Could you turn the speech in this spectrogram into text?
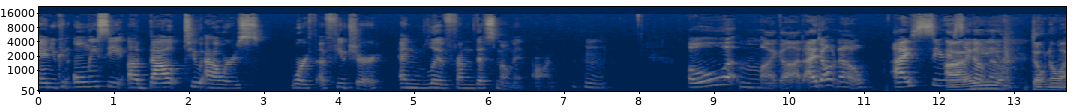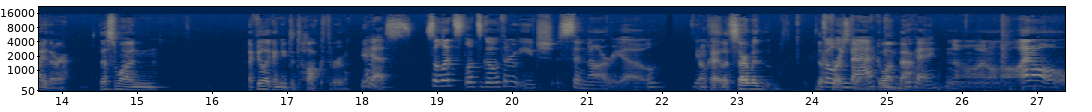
And you can only see about two hours worth of future and live from this moment on. Mm-hmm. Oh my god, I don't know. I seriously I don't know. don't know either. This one, I feel like I need to talk through. Yes. So let's let's go through each scenario. Yes. Okay, let's start with the Going first back? one. Going back. Okay. No, I don't know.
